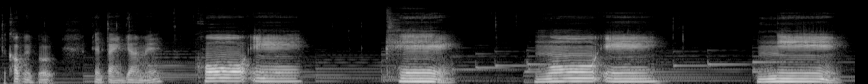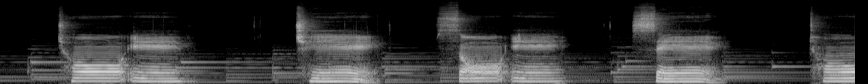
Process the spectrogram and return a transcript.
တစ်ခေါက်ပြန်ပြောပြန်တိုင်ပြမယ်ခေါ်အဲခဲငေါ်အဲငဲချောအဲချဲစောအဲဆဲထော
